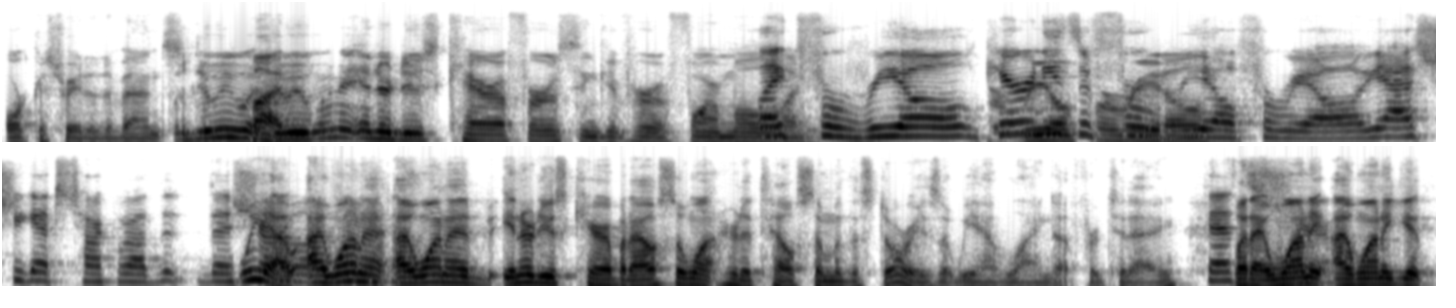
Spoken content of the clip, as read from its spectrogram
orchestrated events. Well, do we But- do we want to introduce Kara first and give her a formal Like, for real. for Kara real, needs a for for real. real. for real. Yes, she got to talk about the, the Well, yeah, I want to I want to introduce Kara, but I also want her to tell some of the stories that we have lined up for today. That's but I want to. I want to get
